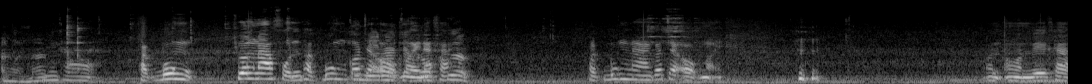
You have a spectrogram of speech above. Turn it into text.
อร่อยมากนี่ค่ะ ผักบุ้งช่วงหน้าฝนผักบุ้งก็จะออกหน่อยนะคะเครื่องผักบุ้งนาก็จะออกหน่อย อ่อนๆเลยค่ะ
